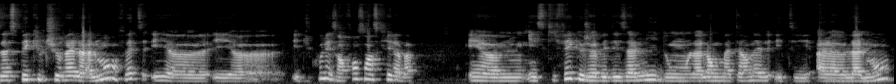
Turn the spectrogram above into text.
aspects culturels allemands en fait et et, et du coup les enfants sont inscrits là-bas. Et, euh, et, ce qui fait que j'avais des amis dont la langue maternelle était l'allemand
